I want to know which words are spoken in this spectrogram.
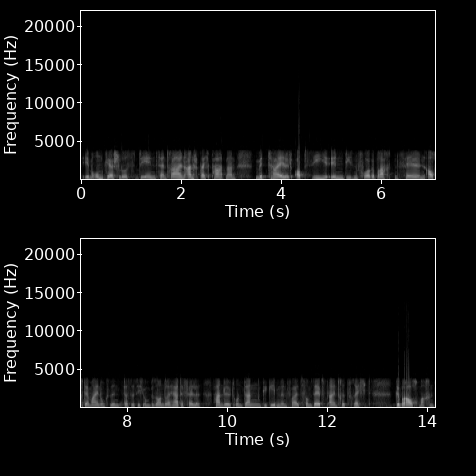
im Umkehrschluss den zentralen Ansprechpartnern mitteilt, ob sie in diesen vorgebrachten Fällen auch der Meinung sind, dass es sich um besondere Härtefälle handelt und dann gegebenenfalls vom Selbsteintrittsrecht Gebrauch machen.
